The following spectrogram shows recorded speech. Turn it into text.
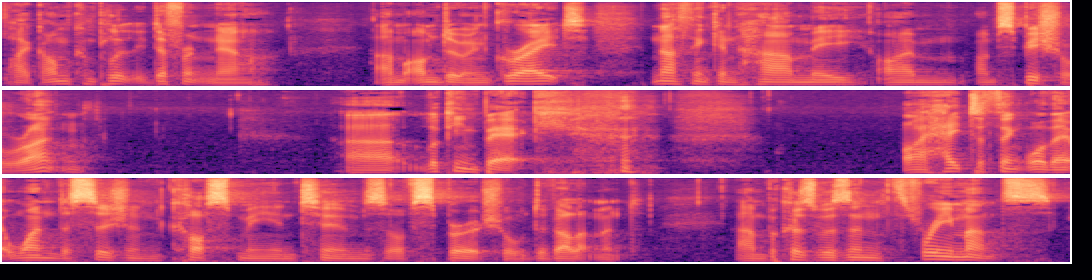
like I'm completely different now. Um, I'm doing great. Nothing can harm me. I'm I'm special, right? Uh, looking back, I hate to think what that one decision cost me in terms of spiritual development, um, because within three months,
